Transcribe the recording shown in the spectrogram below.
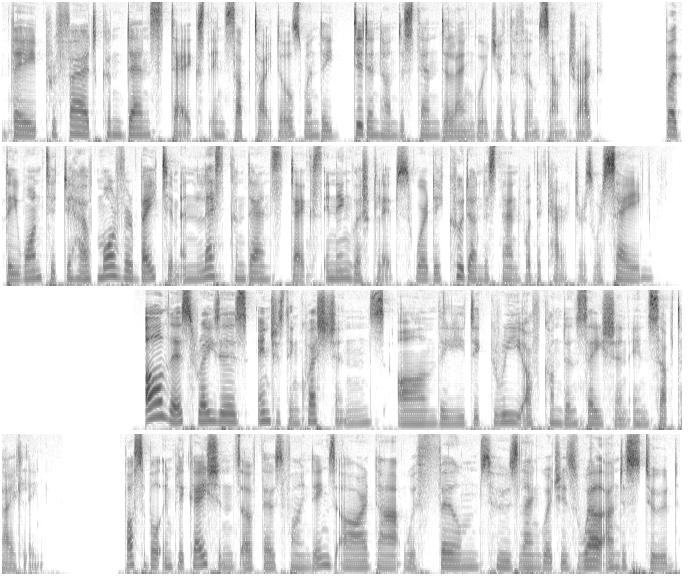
they preferred condensed text in subtitles when they didn't understand the language of the film soundtrack, but they wanted to have more verbatim and less condensed text in English clips where they could understand what the characters were saying. All this raises interesting questions on the degree of condensation in subtitling. Possible implications of those findings are that with films whose language is well understood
